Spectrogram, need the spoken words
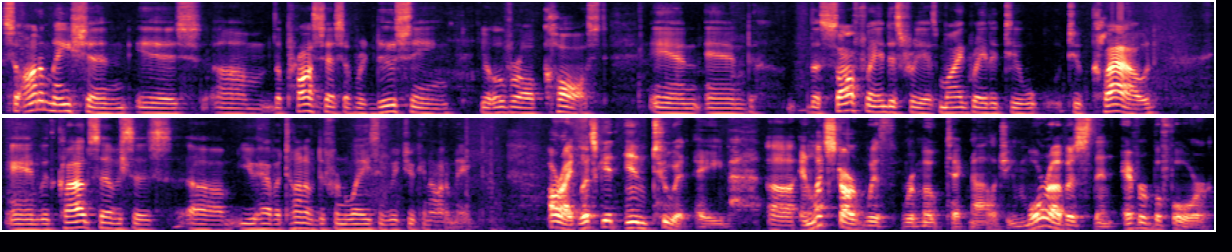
So automation is um, the process of reducing your overall cost, and and the software industry has migrated to to cloud. And with cloud services, um, you have a ton of different ways in which you can automate. All right, let's get into it, Abe. Uh, and let's start with remote technology. More of us than ever before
